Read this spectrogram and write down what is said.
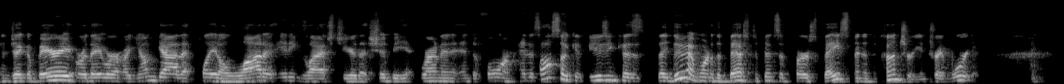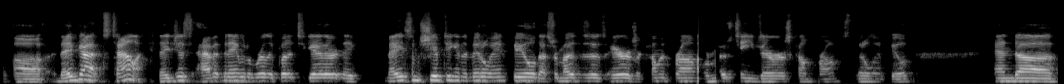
and Jacob Berry, or they were a young guy that played a lot of innings last year that should be running into form. And it's also confusing because they do have one of the best defensive first basemen in the country in Tre' Morgan. Uh, they've got talent. They just haven't been able to really put it together. They've made some shifting in the middle infield. That's where most of those errors are coming from, where most teams' errors come from, middle infield. And uh,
